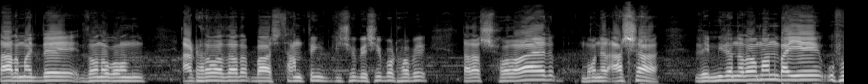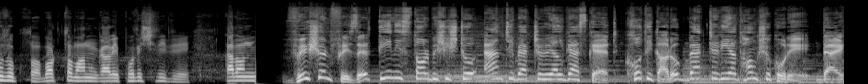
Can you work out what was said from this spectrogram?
তার মধ্যে জনগণ আঠারো হাজার বা সামথিং কিছু বেশি ভোট হবে, তারা সবার মনের আশা যে মিজানুর রহমান বাইয়ে উপযুক্ত বর্তমানকার এই পরিস্থিতিতে। কারণ ভিশন ফ্রিজের তিন স্তর বিশিষ্ট অ্যান্টিব্যাকটেরিয়াল গ্যাসকেট ক্ষতিকারক ব্যাকটেরিয়া ধ্বংস করে, দেয়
